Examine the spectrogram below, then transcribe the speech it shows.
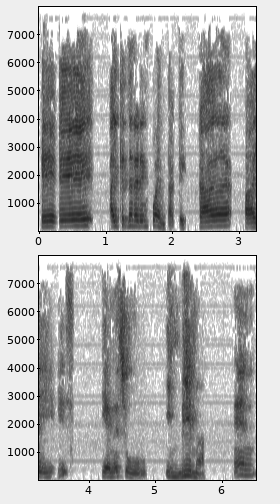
que hay que tener en cuenta que cada país tiene su INVIMA. En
